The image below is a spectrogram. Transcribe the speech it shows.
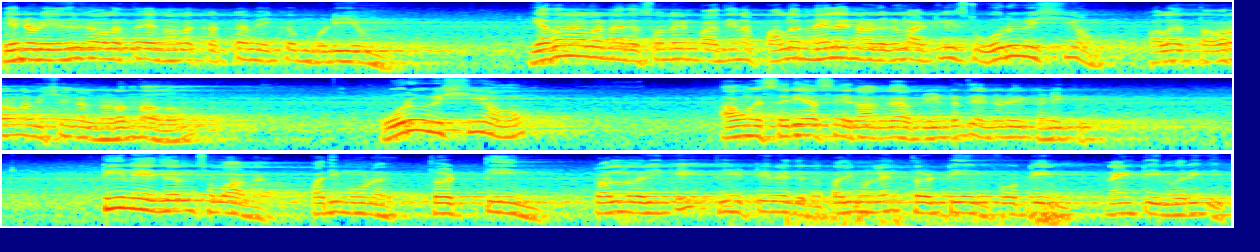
என்னுடைய எதிர்காலத்தை என்னால் கட்டமைக்க முடியும். எதனால் நான் இதை சொல்கிறேன்னு பார்த்தீங்கன்னா பல மேலை நாடுகளில் அட்லீஸ்ட் ஒரு விஷயம் பல தவறான விஷயங்கள் நடந்தாலும் ஒரு விஷயம் அவங்க சரியாக செய்கிறாங்க அப்படின்றது என்னுடைய கணிப்பு. டீனேஜர்னு சொல்லுவாங்க பதிமூணு தேர்ட்டீன் டுவெல் வரைக்கும் டீ டீனேஜர் பதிமூணுலேருந்து தேர்ட்டீன் ஃபோர்டீன் நைன்டீன் வரைக்கும்.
